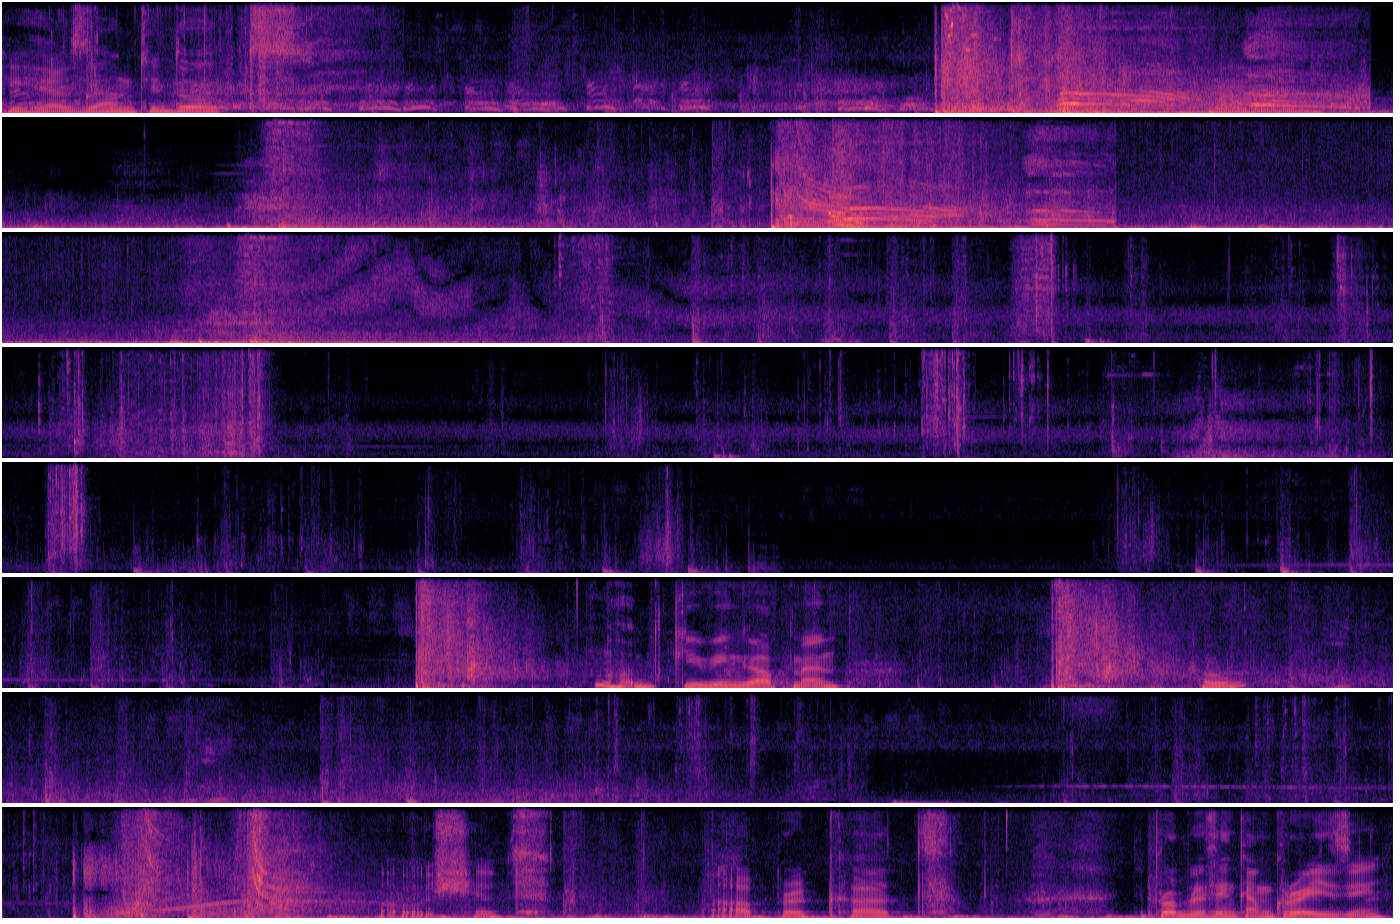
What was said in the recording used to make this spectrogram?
He has antidote. Not giving up, man. Oh. Oh shit. Uppercut. They probably think I'm crazy.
